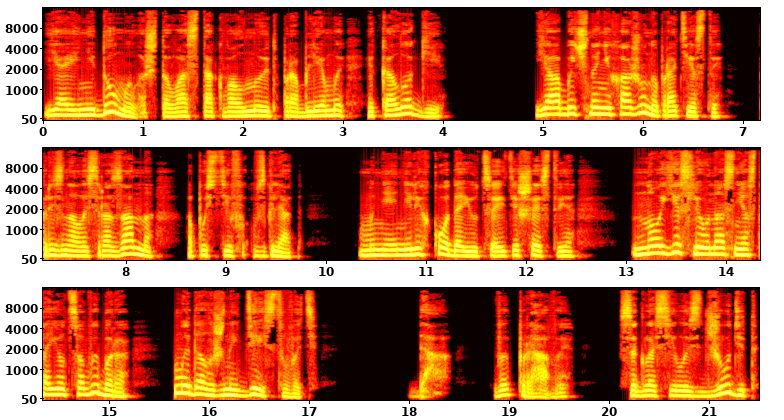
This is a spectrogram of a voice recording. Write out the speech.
я и не думала, что вас так волнуют проблемы экологии. Я обычно не хожу на протесты, призналась Розанна, опустив взгляд. Мне нелегко даются эти шествия, но если у нас не остается выбора, мы должны действовать. Да, вы правы, согласилась Джудит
